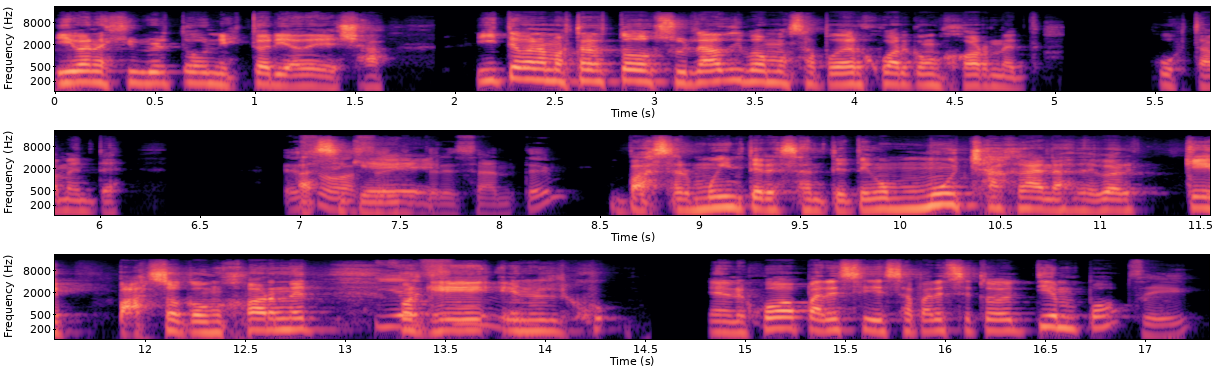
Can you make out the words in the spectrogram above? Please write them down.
iban a escribir toda una historia de ella. Y te van a mostrar todo su lado y vamos a poder jugar con Hornet, justamente. Eso así va a ser que- interesante. Va a ser muy interesante. Tengo muchas ganas de ver qué pasó con Hornet. Porque un- en, el, en el juego aparece y desaparece todo el tiempo. Sí.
